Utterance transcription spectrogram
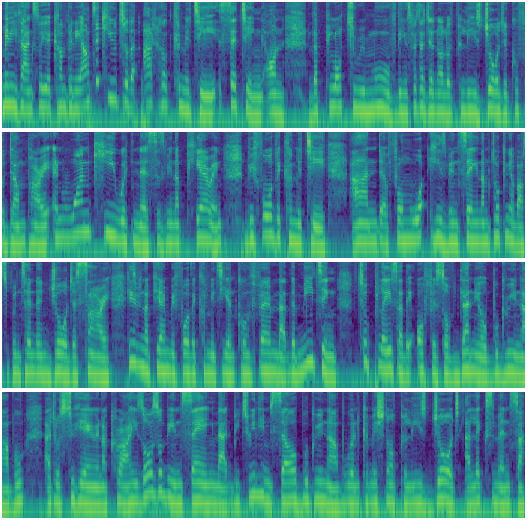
Many thanks for your company. I'll take you to the ad hoc committee sitting on the plot to remove the Inspector General of Police, George Akuffo Dampare, and one key witness has been appearing before the committee. And uh, from what he's been saying, I'm talking about Superintendent George Asare. He's been appearing before the committee and confirmed that the meeting took place at the office of Daniel Bugri Naabu at Osuhia in Accra. He's also been saying that between himself, Bugri Naabu, and Commissioner of Police George Alex Mensah,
